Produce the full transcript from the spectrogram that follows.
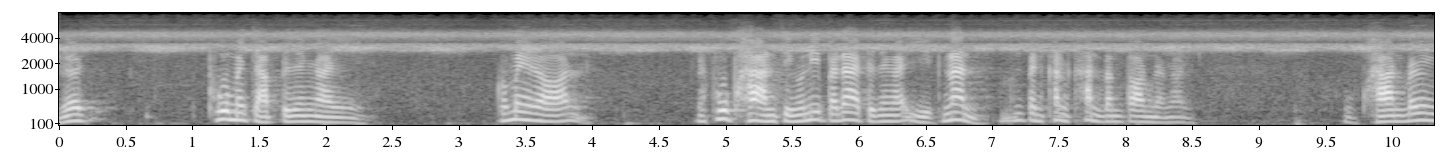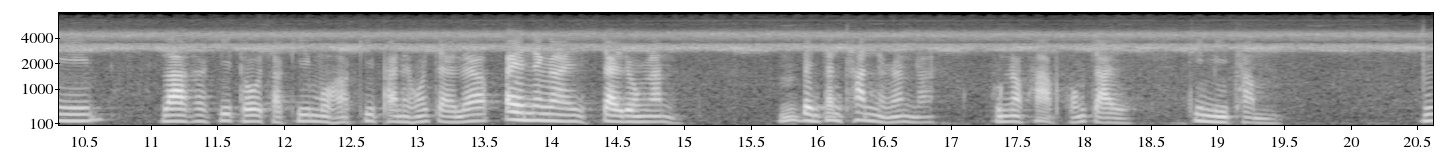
แล้วผู้ไม่จับเป็นยังไง ก็ไม่ร้อน ผู้ผ่านสิ่งนี้ไปได้เป็นยังไงอีกนั่น มันเป็นขั้นขั้นตอนตอนอย่างนั้น ผ่านไปไม่มีราคะคิโทสักขีโมหะคิภายในหัวใจแล้ว เป็นยังไงใจตรงนั้น มันเป็นชั้นๆอย่างนั้นนะคุณภาพของใจที่มีธรรมมัน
